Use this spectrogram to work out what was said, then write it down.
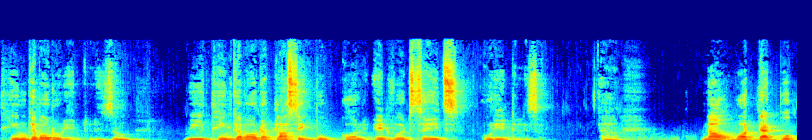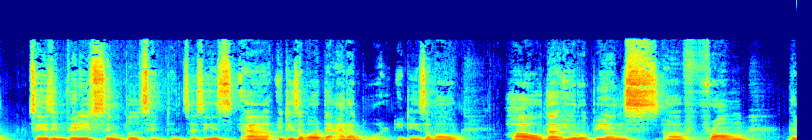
think about Orientalism, we think about a classic book called Edward Said's Orientalism. Uh, now, what that book says in very simple sentences is uh, it is about the Arab world. It is about how the Europeans uh, from the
